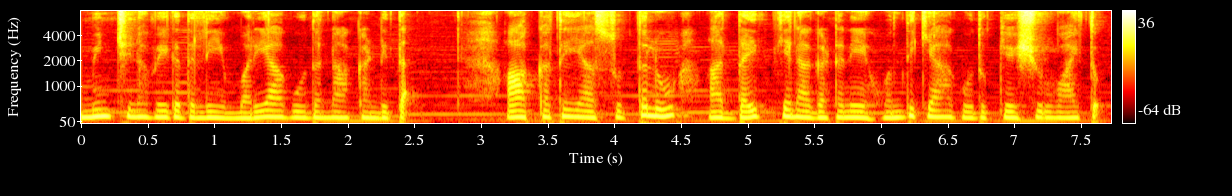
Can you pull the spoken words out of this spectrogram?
ಮಿಂಚಿನ ವೇಗದಲ್ಲಿ ಮರೆಯಾಗುವುದನ್ನು ಕಂಡಿದ್ದ. ಆ ಕಥೆಯ ಸುತ್ತಲೂ ಆ ದೈತ್ಯನ ಘಟನೆ ಹೊಂದಿಕೆಯಾಗುವುದಕ್ಕೆ ಶುರುವಾಯಿತು.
